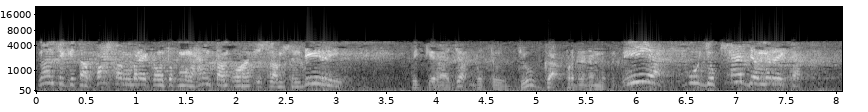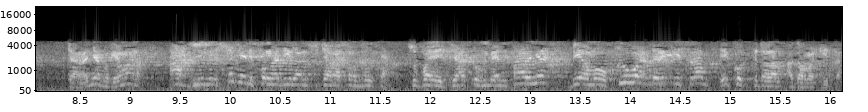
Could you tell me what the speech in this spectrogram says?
Nanti kita pasang mereka untuk menghantam orang Islam sendiri. Pikir aja betul juga Perdana Menteri. Iya, bujuk saja mereka. Caranya bagaimana? Adili saja di pengadilan secara terbuka. Supaya jatuh mentalnya, dia mau keluar dari Islam, ikut ke dalam agama kita.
